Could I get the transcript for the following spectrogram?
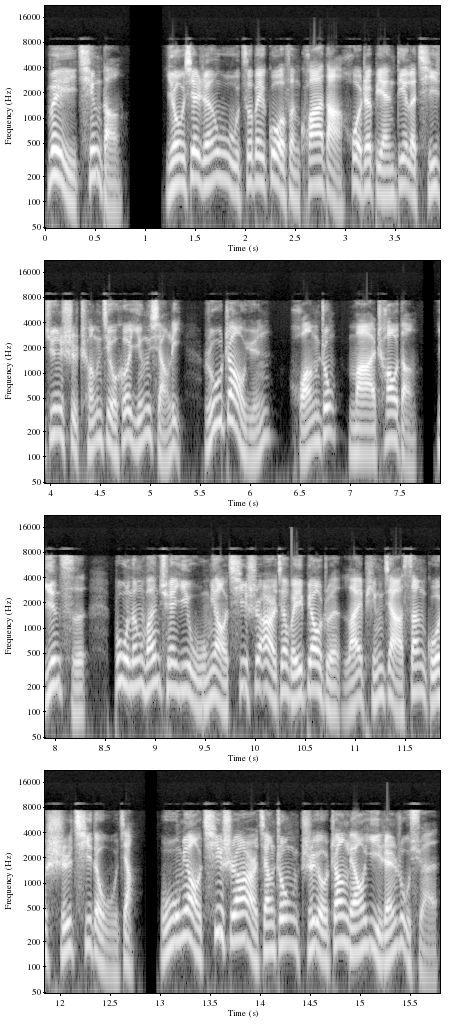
卫青等；有些人物则被过分夸大或者贬低了其军事成就和影响力，如赵云、黄忠、马超等。因此，不能完全以武庙七十二将为标准来评价三国时期的武将。武庙七十二将中只有张辽一人入选，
